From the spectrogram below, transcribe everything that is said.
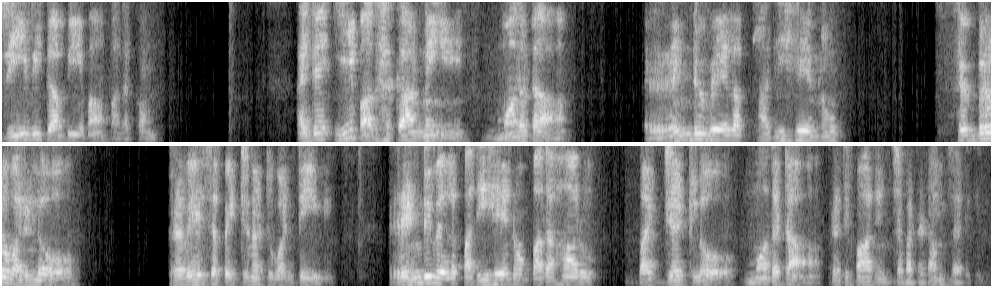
జీవిత బీమా పథకం. అయితే ఈ పథకాన్ని మొదట రెండు వేల పదిహేను ఫిబ్రవరిలో ప్రవేశపెట్టినటువంటి రెండు వేల పదిహేను పదహారు బడ్జెట్లో మొదట ప్రతిపాదించబడటం జరిగింది.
